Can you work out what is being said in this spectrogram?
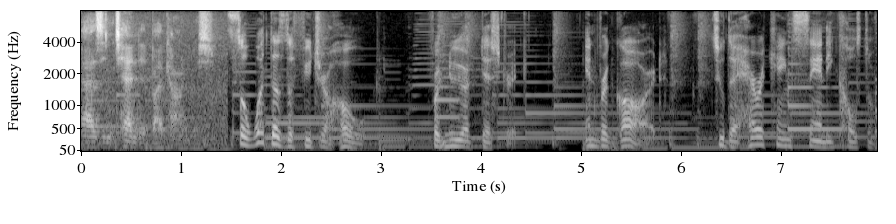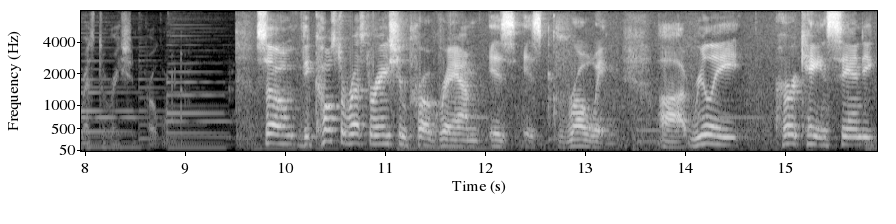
as intended by Congress. So, what does the future hold for New York District in regard to the Hurricane Sandy Coastal Restoration Program? So, the Coastal Restoration Program is, is growing. Uh, really, Hurricane Sandy,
